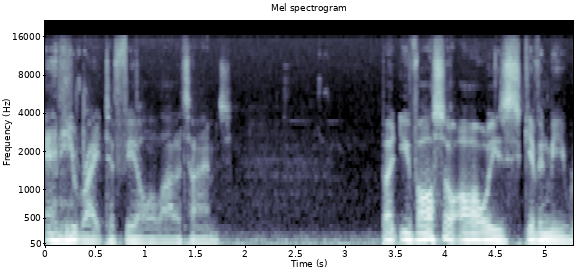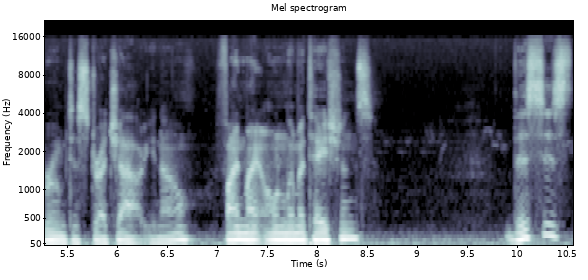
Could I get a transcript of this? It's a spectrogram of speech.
any right to feel a lot of times. But you've also always given me room to stretch out, you know? Find my own limitations. This is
